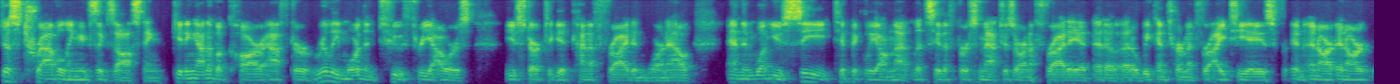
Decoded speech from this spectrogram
just traveling is exhausting. Getting out of a car after really more than two three hours you start to get kind of fried and worn out. And then what you see typically on that let's say the first matches are on a friday at, at, a, at a, weekend tournament for itas in, in our in our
